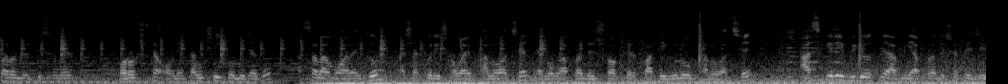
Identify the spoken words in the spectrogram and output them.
পালনের পিছনের খরচটা অনেকাংশেই কমে যাবে। আসসালামু আলাইকুম, আশা করি সবাই ভালো আছেন এবং আপনাদের শখের পাখিগুলোও ভালো আছে। আজকের এই ভিডিওতে আমি আপনাদের সাথে যে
